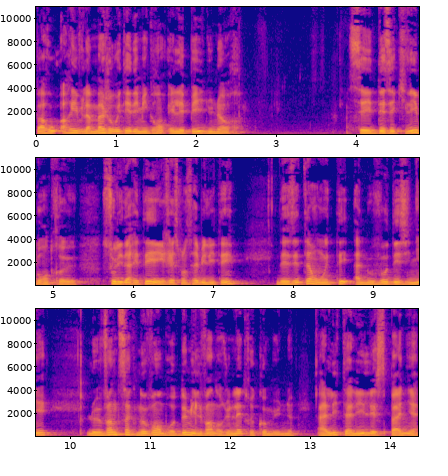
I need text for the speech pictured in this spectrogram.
par où arrive la majorité des migrants, et les pays du Nord. Ces déséquilibres entre solidarité et responsabilité des États ont été à nouveau désignés le 25 novembre 2020 dans une lettre commune à l'Italie, l'Espagne,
